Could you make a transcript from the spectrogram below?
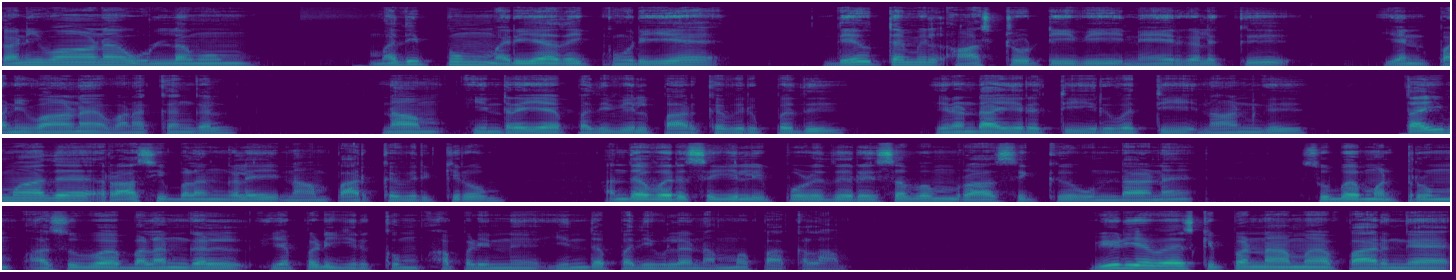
கனிவான உள்ளமும் மதிப்பும் மரியாதைக்குரிய தேவ் தமிழ் ஆஸ்ட்ரோ டிவி நேயர்களுக்கு என் பணிவான வணக்கங்கள். நாம் இன்றைய பதிவில் பார்க்கவிருப்பது இரண்டாயிரத்தி இருபத்தி நான்கு தை மாத ராசி பலன்களை நாம் பார்க்கவிருக்கிறோம். அந்த வரிசையில் இப்பொழுது ரிஷபம் ராசிக்கு உண்டான சுப மற்றும் அசுப பலன்கள் எப்படி இருக்கும் அப்படின்னு இந்த பதிவில் நம்ம பார்க்கலாம். வீடியோவை ஸ்கிப் பண்ணாமல் பாருங்கள்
